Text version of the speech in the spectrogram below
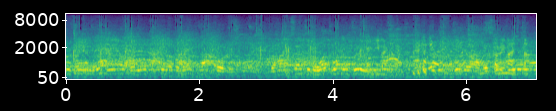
Denver the air for looking at the main platform behind 123.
